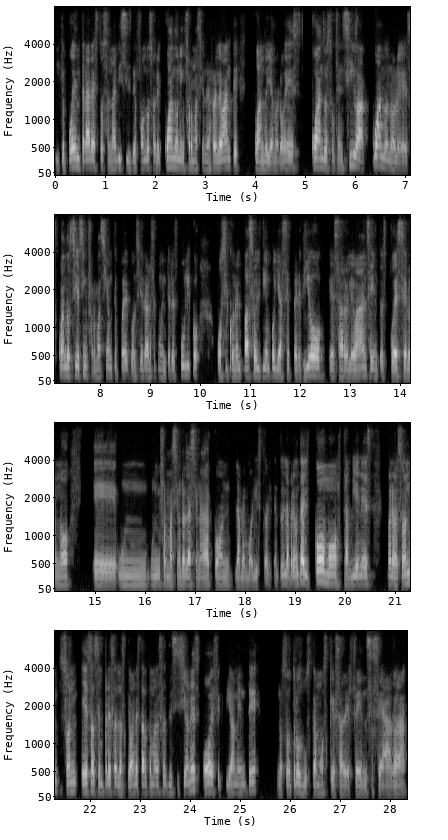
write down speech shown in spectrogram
y que puede entrar a estos análisis de fondo sobre cuándo una información es relevante, cuándo ya no lo es, cuándo es ofensiva, cuándo no lo es, cuándo sí es información que puede considerarse como interés público o si con el paso del tiempo ya se perdió esa relevancia y entonces puede ser o no eh, una información relacionada con la memoria histórica. Entonces la pregunta del cómo también es, bueno, ¿son, son esas empresas las que van a estar tomando esas decisiones o efectivamente nosotros buscamos que esa defensa se haga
